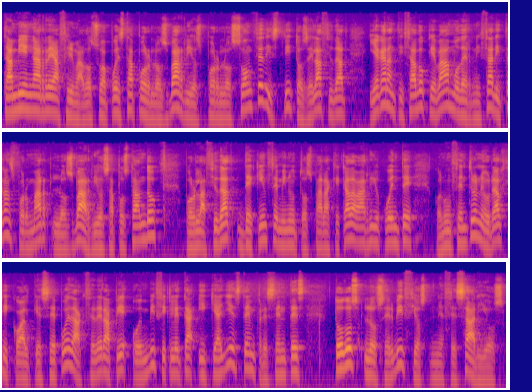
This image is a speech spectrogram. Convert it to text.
También ha reafirmado su apuesta por los barrios, por los 11 distritos de la ciudad y ha garantizado que va a modernizar y transformar los barrios, apostando por la ciudad de 15 minutos para que cada barrio cuente con un centro neurálgico al que se pueda acceder a pie o en bicicleta y que allí estén presentes todos los servicios necesarios.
